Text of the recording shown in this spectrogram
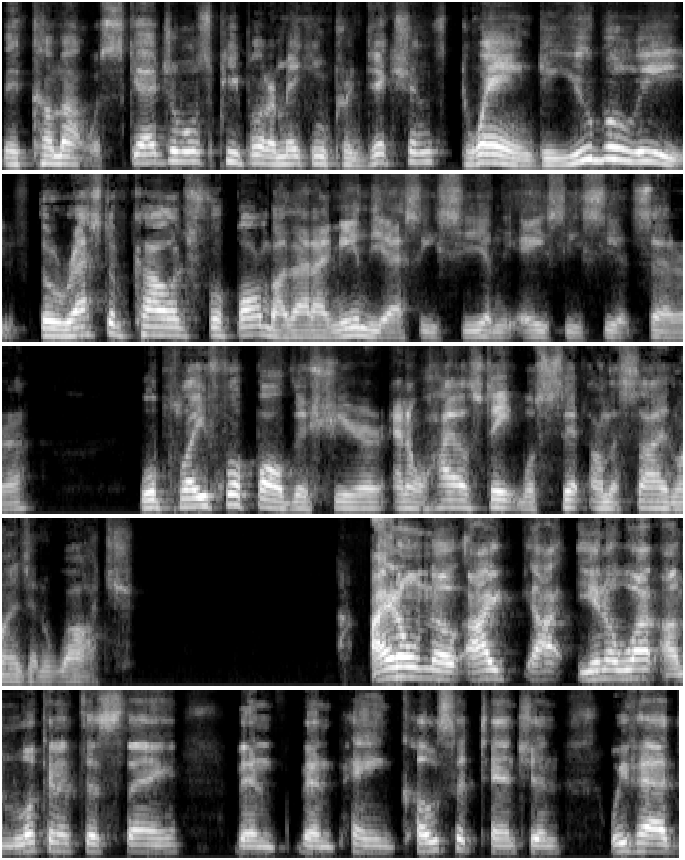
They've come out with schedules. People are making predictions. Duane, do you believe the rest of college football, and by that I mean the SEC and the ACC, et cetera, will play football this year, and Ohio State will sit on the sidelines and watch? I don't know. I, I, you know what? I'm looking at this thing. Been been paying close attention. We've had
